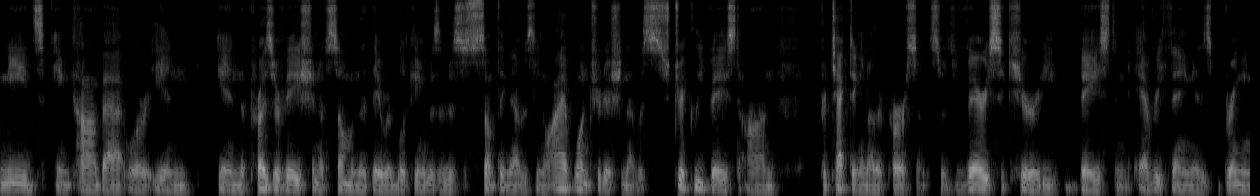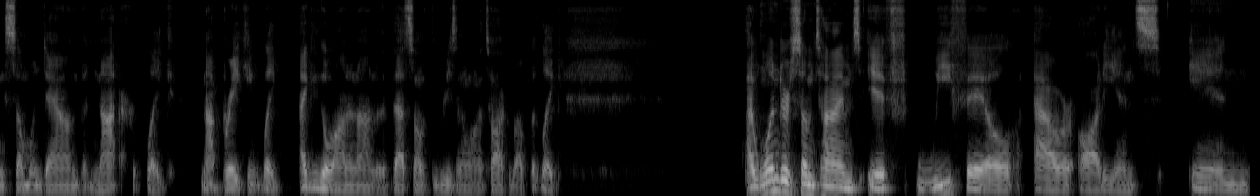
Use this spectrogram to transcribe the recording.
needs in combat or in in the preservation of someone that they were looking was it was something that was you know I have one tradition that was strictly based on protecting another person. So it's very security based, and everything is bringing someone down, but not like not breaking. Like I could go on and on it. That's not the reason I want to talk about, but like. I wonder sometimes if we fail our audience in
